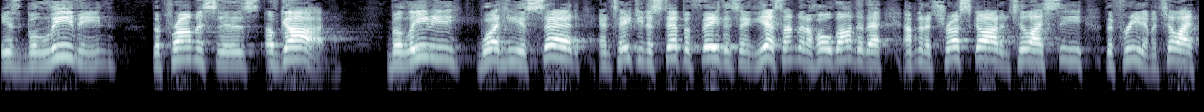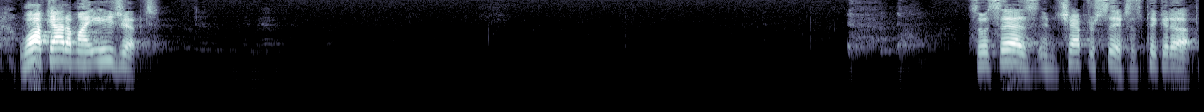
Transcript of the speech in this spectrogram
is believing the promises of God. Believing what He has said and taking a step of faith and saying, Yes, I'm going to hold on to that. I'm going to trust God until I see the freedom, until I walk out of my Egypt. So it says in chapter 6, let's pick it up.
